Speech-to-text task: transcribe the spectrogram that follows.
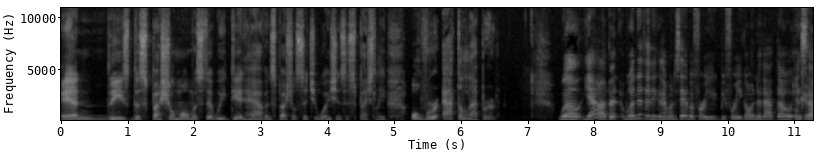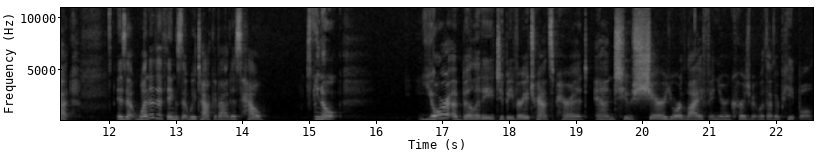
and these the special moments that we did have in special situations, especially over at the Leopard. Well, yeah, but one of the things I want to say before you before you go into that though is Okay. that is that one of the things that we talk about is how you know your ability to be very transparent and to share your life and your encouragement with other people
